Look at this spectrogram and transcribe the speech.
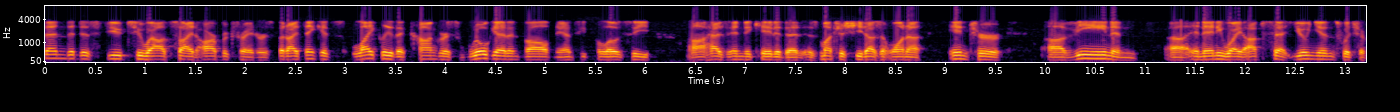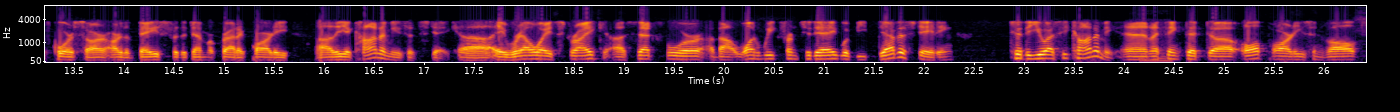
send the dispute to outside arbitrators. But I think it's likely that Congress will get involved. Nancy Pelosi uh, has indicated that as much as she doesn't want to intervene and uh, in any way upset unions, which of course are, are the base for the Democratic Party, uh, the economy is at stake. Uh, a railway strike uh, set for about one week from today would be devastating to the U.S. economy. And I think that uh, all parties involved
